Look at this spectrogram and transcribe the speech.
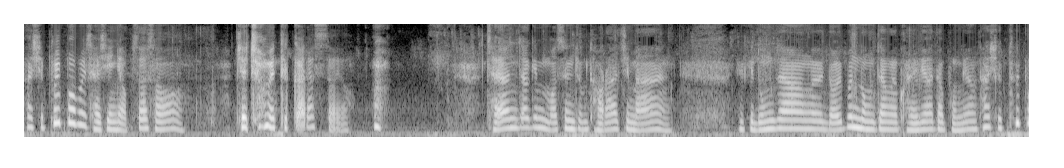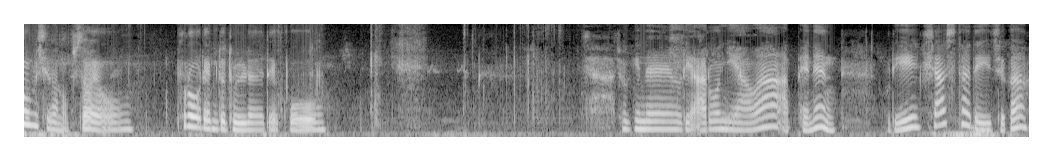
사실 풀 뽑을 자신이 없어서 제초 매트 깔았어요. 자연적인 멋은 좀 덜하지만 이렇게 농장을 넓은 농장을 관리하다 보면 사실 풀 뽑을 시간 없어요. 프로그램도 돌려야 되고. 자, 저기는 우리 아로니아와 앞에는 우리 샤스타 데이즈가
